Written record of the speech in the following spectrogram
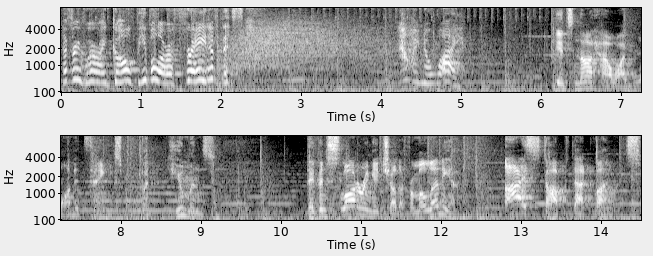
Everywhere I go, people are afraid of this. Now I know why. It's not how I wanted things, but humans... They've been slaughtering each other for millennia. I stopped that violence.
